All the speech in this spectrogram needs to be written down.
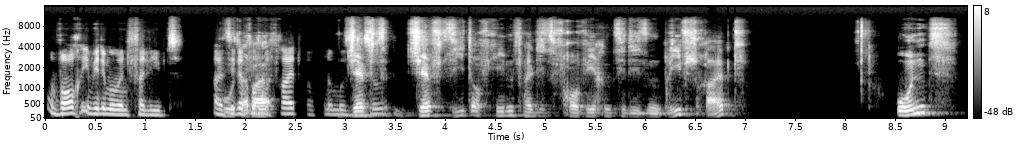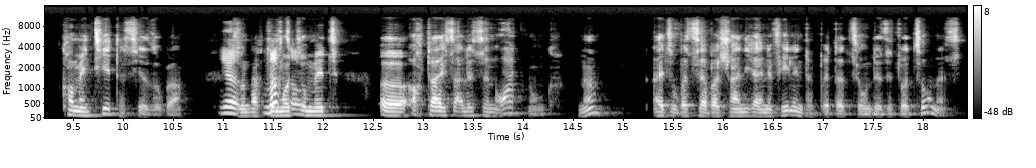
und war auch irgendwie in dem Moment verliebt, als Gut, sie davon befreit war von der Musik. Jeff, Jeff sieht auf jeden Fall diese Frau, während sie diesen Brief schreibt und kommentiert das ja sogar. Ja, so nach dem Motto auch. mit, äh, ach, da ist alles in Ordnung. Ne? Also was ja wahrscheinlich eine Fehlinterpretation der Situation ist.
